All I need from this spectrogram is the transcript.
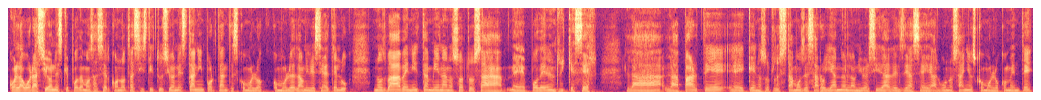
colaboraciones que podemos hacer con otras instituciones tan importantes como lo, como lo es la Universidad de Teluc nos va a venir también a nosotros a eh, poder enriquecer la, la parte eh, que nosotros estamos desarrollando en la universidad desde hace algunos años, como lo comenté,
